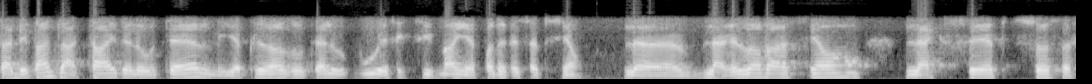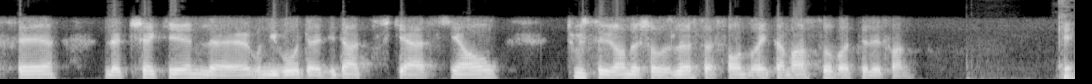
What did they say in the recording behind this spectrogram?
Ça dépend de la taille de l'hôtel, mais il y a plusieurs hôtels où, effectivement, il n'y a pas de réception. la réservation, l'accès, tout ça, ça fait le check-in au niveau de l'identification. Tous ces genres de choses-là se font directement sur votre téléphone. OK.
